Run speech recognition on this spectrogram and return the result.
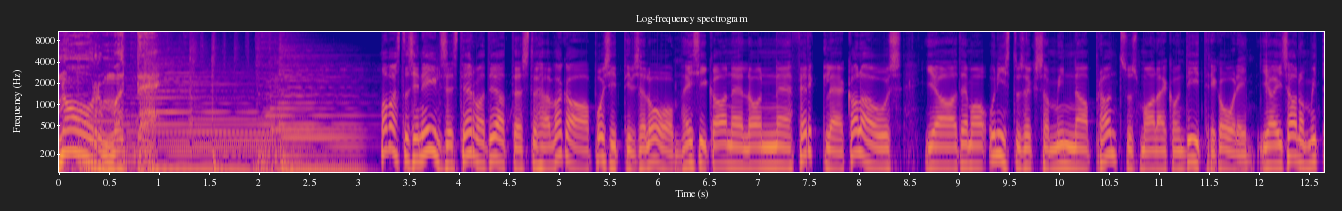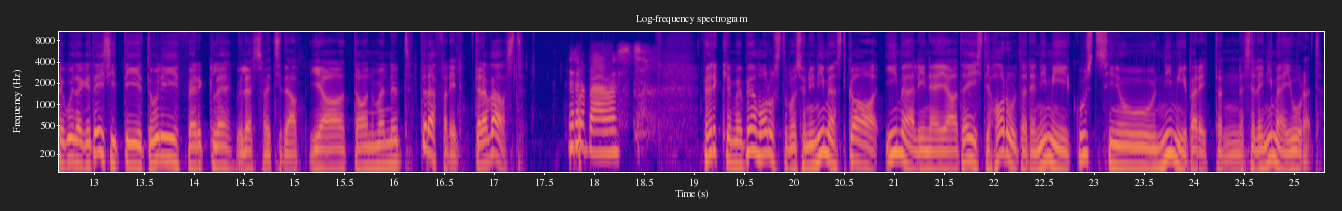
noor mõte avastasin eilsest Järva teatest ühe väga positiivse loo. esikaanel on Ferkle Kalaus ja tema unistuseks on minna Prantsusmaale kondiitrikooli ja ei saanud mitte kuidagi teisiti, tuli Ferkle üles otsida ja ta on meil nüüd telefonil. tere päevast! tere päevast! Ferkle, me peame alustama sinu nimest ka. imeline ja täiesti haruldane nimi. kust sinu nimi pärit on, selle nime juured?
